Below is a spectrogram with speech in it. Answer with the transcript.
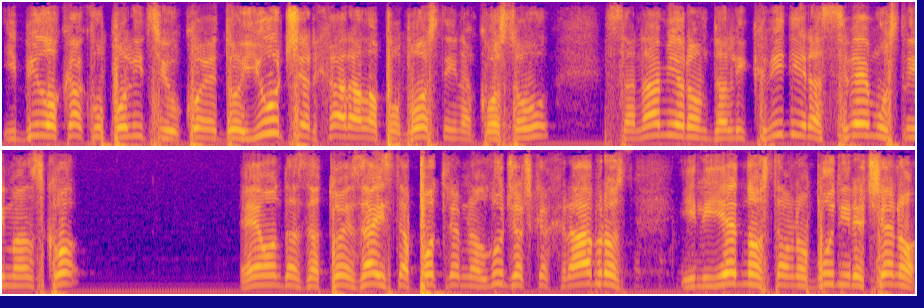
i bilo kakvu policiju koja je do jučer harala po Bosni i na Kosovu sa namjerom da likvidira sve muslimansko, e onda za to je zaista potrebna luđačka hrabrost ili jednostavno budi rečeno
